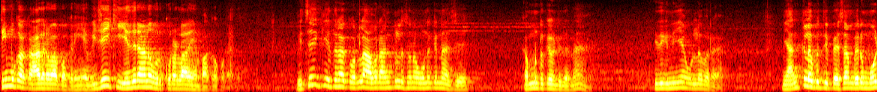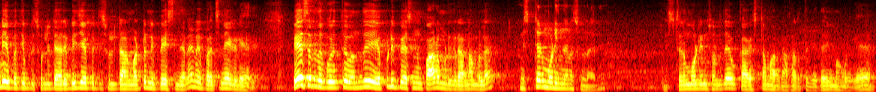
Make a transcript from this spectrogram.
திமுக ஆதரவாக பார்க்குறீங்க விஜய்க்கு எதிரான ஒரு குரலாக ஏன் பார்க்கக்கூடாது விஜய்க்கு எதிராக குரல? அவர் அங்கிள் சொன்னா உனக்கு என்னாச்சு? கம்முன்னு இருக்க வேண்டியதானே இதுக்கு நீ ஏன் உள்ள வர? நீ அங்கிளை பற்றி பேசாம வெறும் மோடியை பற்றி இப்படி சொல்லிட்டாரு பிஜேபி பற்றி சொல்லிட்டாரு மட்டும் நீ பேசியிருந்தேன்னா எனக்கு பிரச்சனையே கிடையாது. பேசுறத குறித்து வந்து எப்படி பேசணும்னு பாடம் எடுக்கிற அண்ணாமலை மிஸ்டர் மோடின்னு தானே சொன்னார். மிஸ்டர் மோடின்னு சொன்னதே க- கஷ்டமா இருக்கான் சரத்துக்கு தெரியுமா உங்களுக்கு?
